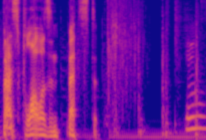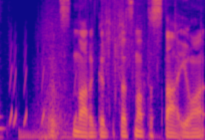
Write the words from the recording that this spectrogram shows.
Best flowers infested. Mm. That's not a good. That's not the start you want.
